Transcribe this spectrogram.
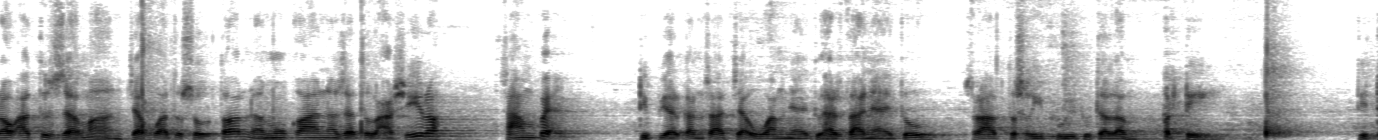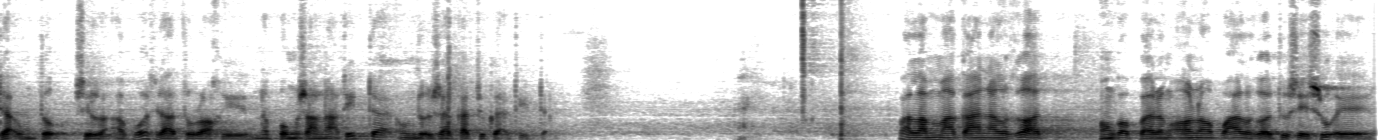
Rawatul Zaman, Jahwatul Sultan, dan Mukanazatul Asyirah sampai dibiarkan saja uangnya itu, hartanya itu seratus ribu itu dalam peti tidak untuk sil apa silaturahim nepung sana tidak untuk zakat juga tidak. Falam makan al ghad mongko bareng ana apa al ghadu sesuke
